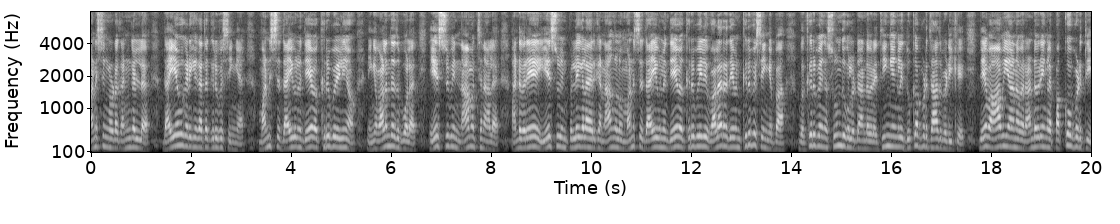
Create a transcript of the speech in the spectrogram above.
மனுஷங்களோட கண்களில் தயவு கிடைக்க கத்த கிருபை செய்யுங்க. மனுஷ தயவுலையும் தேவ கிருபையிலையும் நீங்கள் வளர்ந்தது போல இயேசுவின் நாமத்தினால. அண்டவரே இயேசுவின் பிள்ளைகளாக இருக்க நாங்களும் மனுஷ தயவுலையும் தேவ கிருபையிலையும் வளர தேவன் கிருபை செய்யுங்கப்பா. உங்கள் கிருபை எங்கள் சூழ்ந்து கொள்ளட்டும் ஆண்டவரை. தீங்கு எங்களை துக்கப்படுத்தாதபடிக்கு. தேவ ஆவியானவர் ஆண்டவரை எங்களை பக்குவப்படுத்தி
